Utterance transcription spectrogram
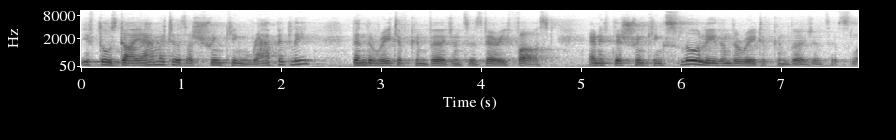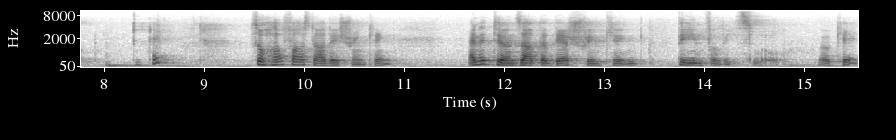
If those diameters are shrinking rapidly, then the rate of convergence is very fast. And if they're shrinking slowly, then the rate of convergence is slow. Okay? So how fast are they shrinking? And it turns out that they're shrinking painfully slow. Okay?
